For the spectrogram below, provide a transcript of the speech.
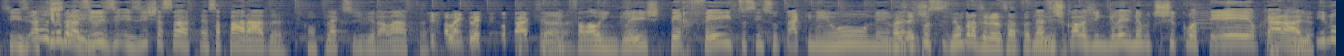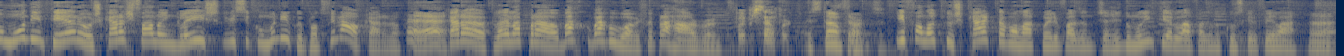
Se- aqui no sei. Brasil exi- existe essa, essa parada, complexo de vira-lata. De falar inglês sem sotaque? Você Ah. tem que falar o inglês perfeito, sem sotaque nenhum. Nem, Mas nas é es- nenhum brasileiro sabe fazer Nas isso. escolas de inglês, nego te chicoteia, o caralho. e no mundo inteiro, os caras falam inglês, eles se comunicam, em ponto final, cara. É. O cara vai lá pra. O Marco, Marco Gomes foi pra Harvard. Foi pro Stanford. Stanford. E falou que os caras que estavam lá com ele fazendo, tinha gente do mundo inteiro lá fazendo o curso que ele fez lá. Ah.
